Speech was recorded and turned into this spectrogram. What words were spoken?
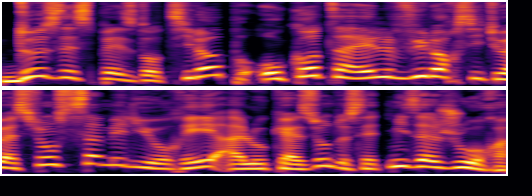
Deux espèces d'antilopes ont quant à elles vu leur situation s'améliorer à l'occasion de cette mise à jour.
